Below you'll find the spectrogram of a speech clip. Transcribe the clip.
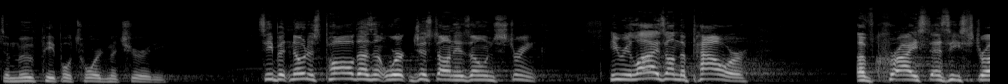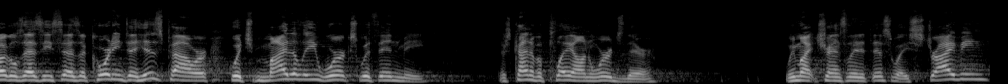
to move people toward maturity. See, but notice Paul doesn't work just on his own strength, he relies on the power of Christ as he struggles, as he says, according to his power, which mightily works within me. There's kind of a play on words there. We might translate it this way striving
